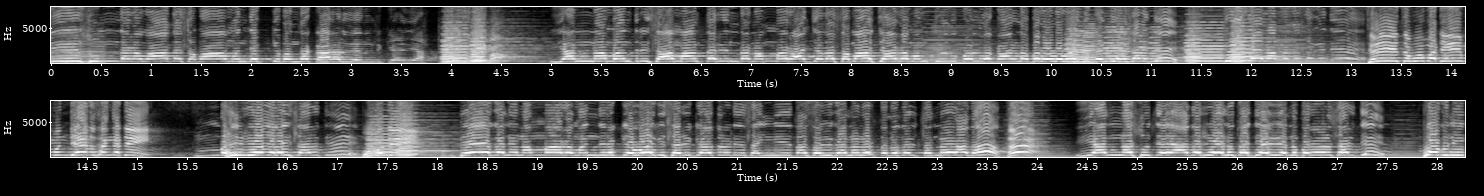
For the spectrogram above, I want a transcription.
ಈ ಸುಂದರವಾದ ಸಭಾ ಮಂದಿರಕ್ಕೆ ಬಂದ ಕಾರಣವೇನೆಂದು ಕೇಳಿದ್ಯಾ? ದೇವ. ಎನ್ನ ಮಂತ್ರಿ ಸಾಮಾಂತರಿಂದ ನಮ್ಮ ರಾಜ್ಯದ ಸಮಾಚಾರ ತಿಳಿದುಕೊಳ್ಳುವ ಕಾರಣ ಬರೋಣ ತಿಳಿಯಿತು ಭೂಪತಿ ಮುಂದೇನು ಸಂಗತಿ? ಸಾರಥಿ. ಬೇಗನೆ ನಮ್ಮರ ಮಂದಿರಕ್ಕೆ ಹೋಗಿ ಸರಿಗಾತ್ರಡಿ ಸಂಗೀತ ಸವಿಗಾನ ನರ್ತನದಲ್ಲಿ ತನ್ಮೇಳಾದ ಎನ್ನ ಸುತೆಯಾದ ರೇಣುಕ ದೇವಿಯನ್ನು ಬರೆಯಲು ಸಾರಥಿ. ಪ್ರಭು ನೀನು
